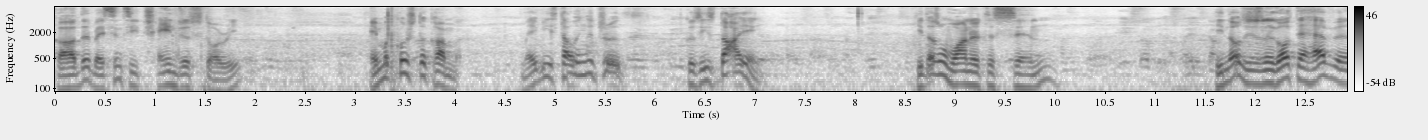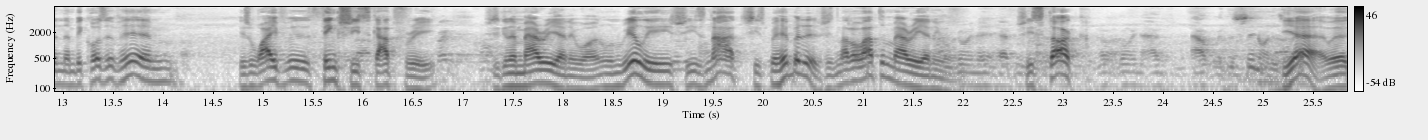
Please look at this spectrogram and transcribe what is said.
but since he changed his story, maybe he's telling the truth because he's dying. He doesn't want her to sin. He knows he's going to go to heaven, and because of him, his wife thinks she's scot free she's going to marry anyone when really she's not. She's prohibited. She's not allowed to marry anyone. She's stuck. Out with the sin on his yeah, well,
